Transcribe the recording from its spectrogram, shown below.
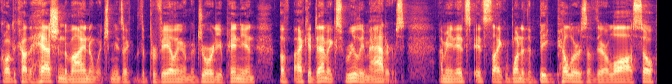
called called the herrschende Meinung, which means like the prevailing or majority opinion of academics, really matters. I mean, it's it's like one of the big pillars of their law. So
